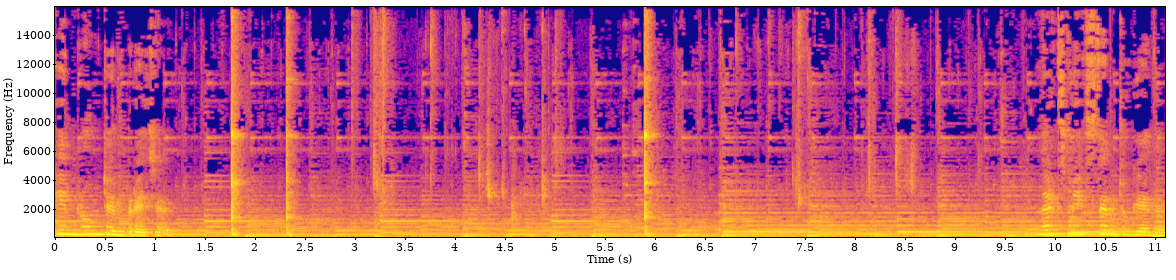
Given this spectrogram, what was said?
in room temperature. Let's mix them together.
